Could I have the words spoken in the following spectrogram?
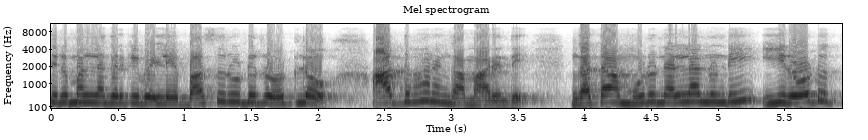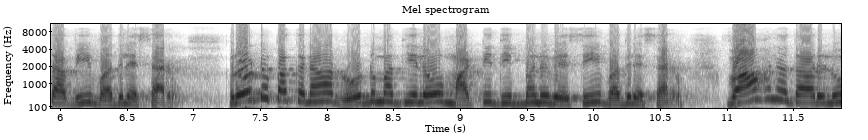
తిరుమల నగర్కి వెళ్ళే బస్సు రోడ్డు రోడ్లో అధ్వానంగా మారింది. గత మూడు నెలల నుండి ఈ రోడ్డు తవ్వి వదిలేశారు. రోడ్డు పక్కన రోడ్డు మధ్యలో మట్టి దిబ్బలు వేసి వదిలేశారు. వాహనదారులు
